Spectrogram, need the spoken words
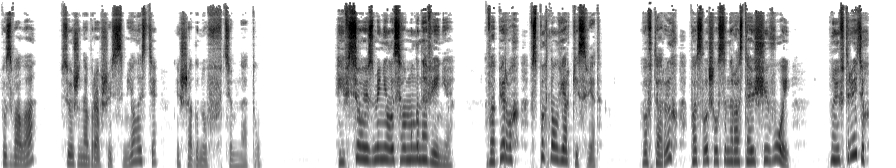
Позвала, все же набравшись смелости и шагнув в темноту. И все изменилось в мгновение. Во-первых, вспыхнул яркий свет. Во-вторых, послышался нарастающий вой. Ну и в-третьих,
